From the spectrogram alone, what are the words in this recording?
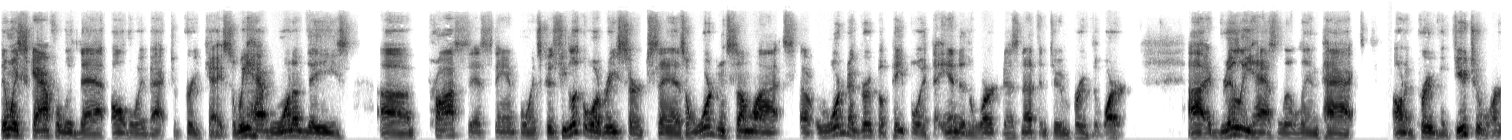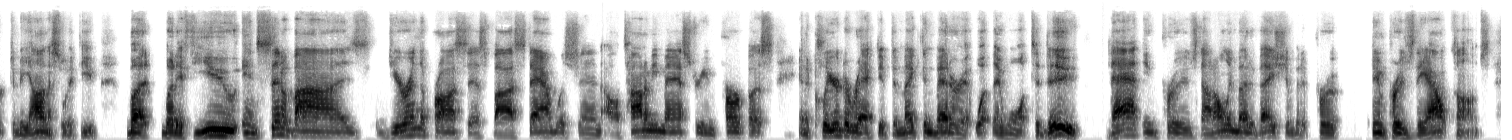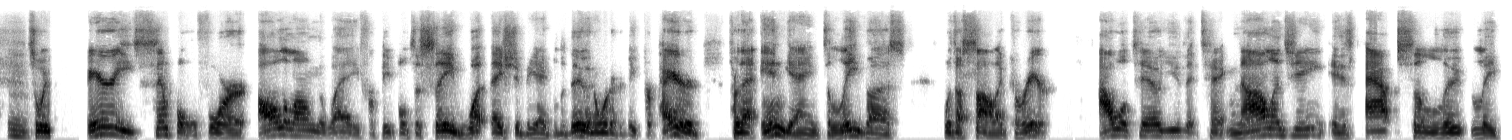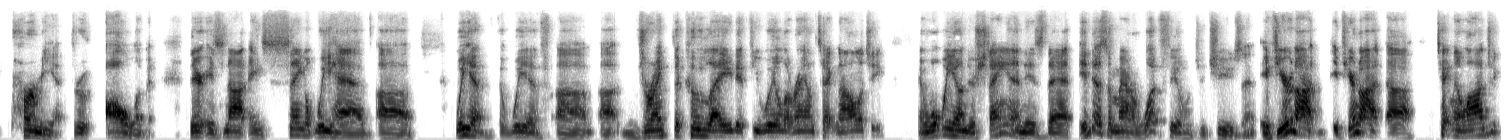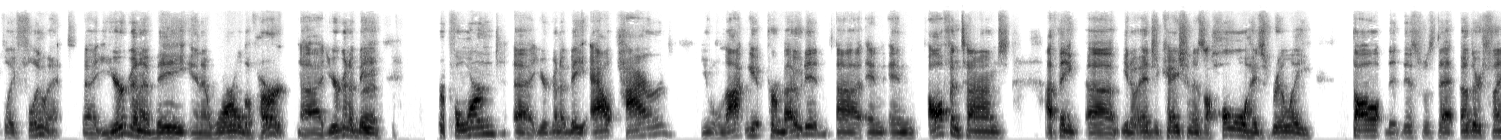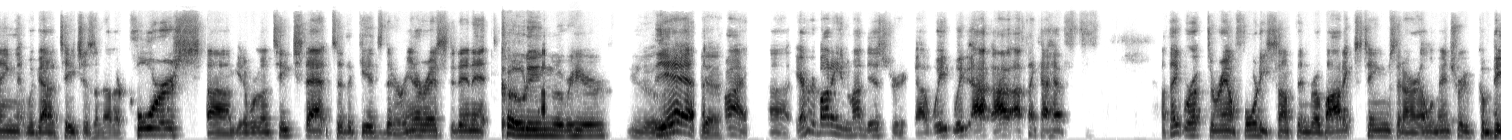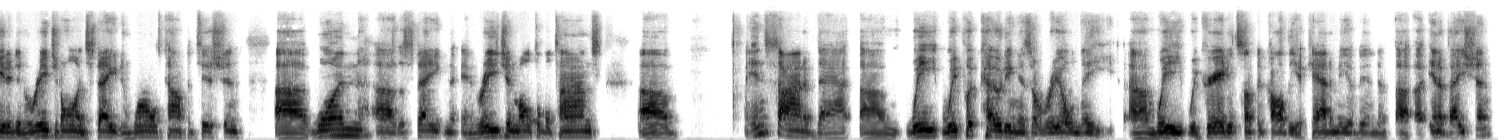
Then we scaffolded that all the way back to pre-K. So we have one of these uh, process standpoints. Because if you look at what research says, awarding somewhat, uh, awarding a group of people at the end of the work does nothing to improve the work. Uh, it really has little impact on improving future work, to be honest with you. But but if you incentivize during the process by establishing autonomy, mastery, and purpose and a clear directive to make them better at what they want to do, that improves not only motivation but it pro- improves the outcomes. Mm. So we very simple for all along the way for people to see what they should be able to do in order to be prepared for that end game to leave us with a solid career. I will tell you that technology is absolutely permeant through all of it. There is not a single. We have uh, we have we have uh, uh, drank the Kool Aid, if you will, around technology. And what we understand is that it doesn't matter what field you're choosing. If you're not if you're not uh, technologically fluent, uh, you're going to be in a world of hurt. Uh, you're going to be right. performed. Uh, you're going to be out hired. You will not get promoted. Uh, and and oftentimes, I think uh, you know education as a whole has really thought that this was that other thing that we got to teach as another course. Um, you know, we're going to teach that to the kids that are interested in it. Coding over here. You know, yeah, yeah. right. Uh, everybody in my district, we we I, I think I have I think we're up to around 40 something robotics teams in our elementary, competed in regional and state and world competition, uh, won uh, the state and, and, region multiple times. Uh, inside of that, um, we we put coding as a real need. Um, we we created something called the Academy of In, uh, Innovation,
